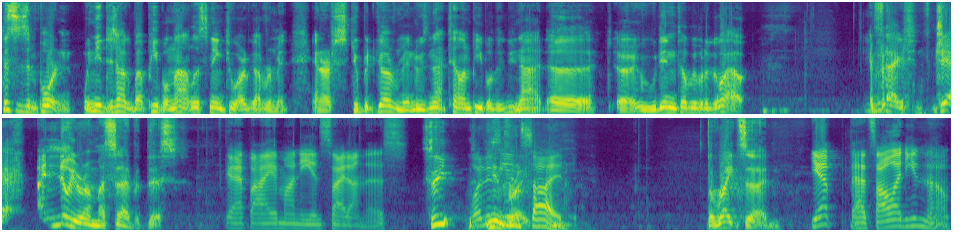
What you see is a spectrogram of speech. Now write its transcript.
This is important. We need to talk about people not listening to our government and our stupid government who's not telling people to do not, uh, uh who didn't tell people to go out. In fact, Jack, I know you're on my side with this. Yep, I am on the inside on this. See, What is Ian's the right. inside? The right side. Yep, that's all I need to know.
